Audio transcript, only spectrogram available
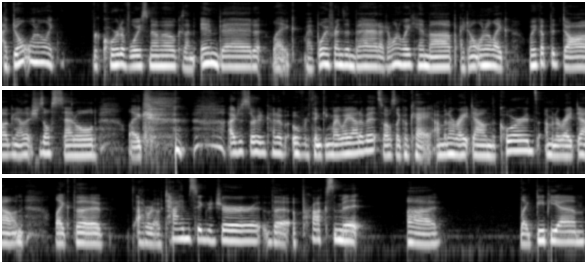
I don't want to like record a voice memo because I'm in bed. Like, my boyfriend's in bed. I don't want to wake him up. I don't want to like wake up the dog now that she's all settled. Like, I just started kind of overthinking my way out of it. So I was like, okay, I'm going to write down the chords. I'm going to write down like the, I don't know, time signature, the approximate, uh, like BPM,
